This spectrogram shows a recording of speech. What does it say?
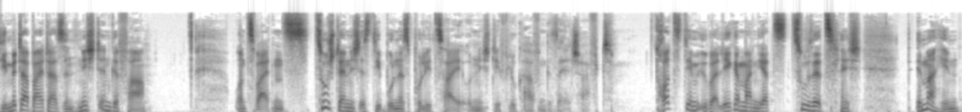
die Mitarbeiter sind nicht in Gefahr. Und zweitens, zuständig ist die Bundespolizei und nicht die Flughafengesellschaft. Trotzdem überlege man jetzt zusätzlich immerhin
